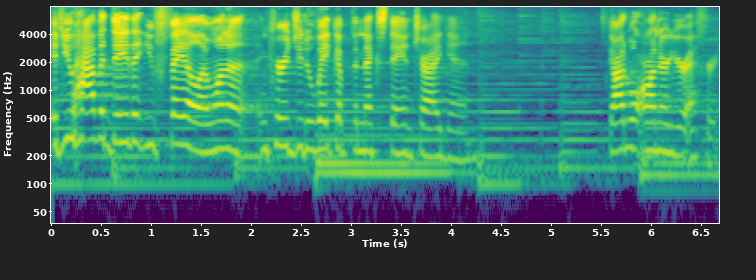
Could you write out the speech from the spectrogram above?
If you have a day that you fail, I want to encourage you to wake up the next day and try again. God will honor your effort.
